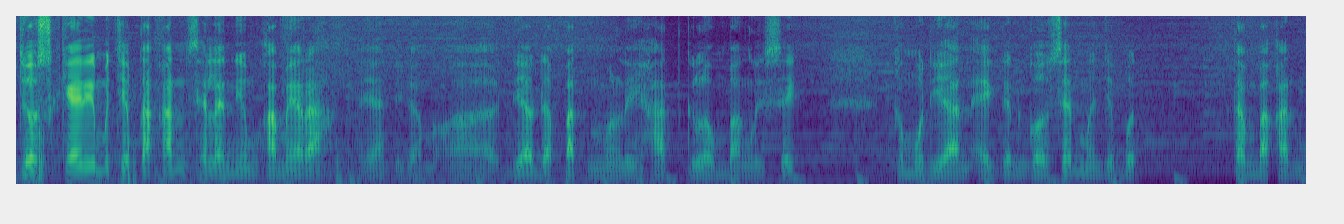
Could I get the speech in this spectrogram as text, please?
Josh Carey menciptakan selenium kamera, ya, di, uh, dia dapat melihat gelombang listrik. Kemudian Egan Goldstein menyebut tembakan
